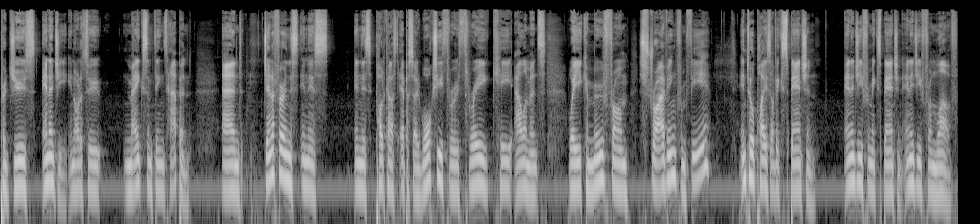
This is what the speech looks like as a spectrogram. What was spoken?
produce energy, in order to make some things happen. And Jennifer in this in this in this podcast episode walks you through three key elements where you can move from striving from fear into a place of expansion, energy from expansion, energy from love,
